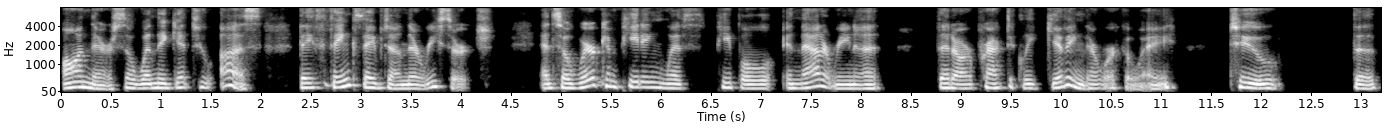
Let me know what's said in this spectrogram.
on there. So when they get to us, they think they've done their research. And so we're competing with people in that arena that are practically giving their work away to the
